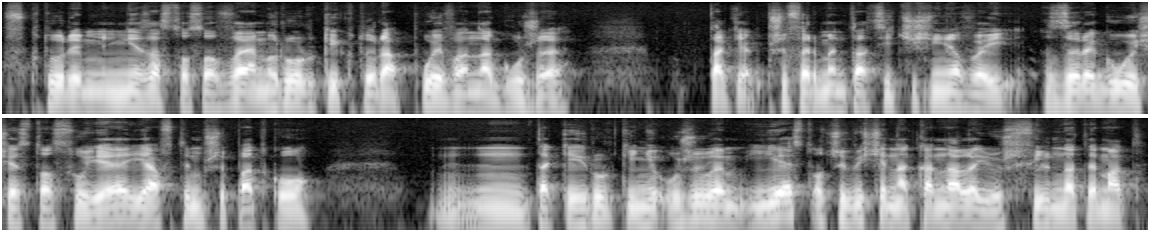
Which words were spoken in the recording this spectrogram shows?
w którym nie zastosowałem rurki, która pływa na górze, tak jak przy fermentacji ciśnieniowej z reguły się stosuje. Ja w tym przypadku mm, takiej rurki nie użyłem. Jest oczywiście na kanale już film na temat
